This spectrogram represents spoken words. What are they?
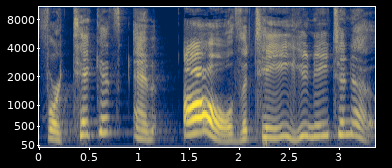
for tickets and all the tea you need to know.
